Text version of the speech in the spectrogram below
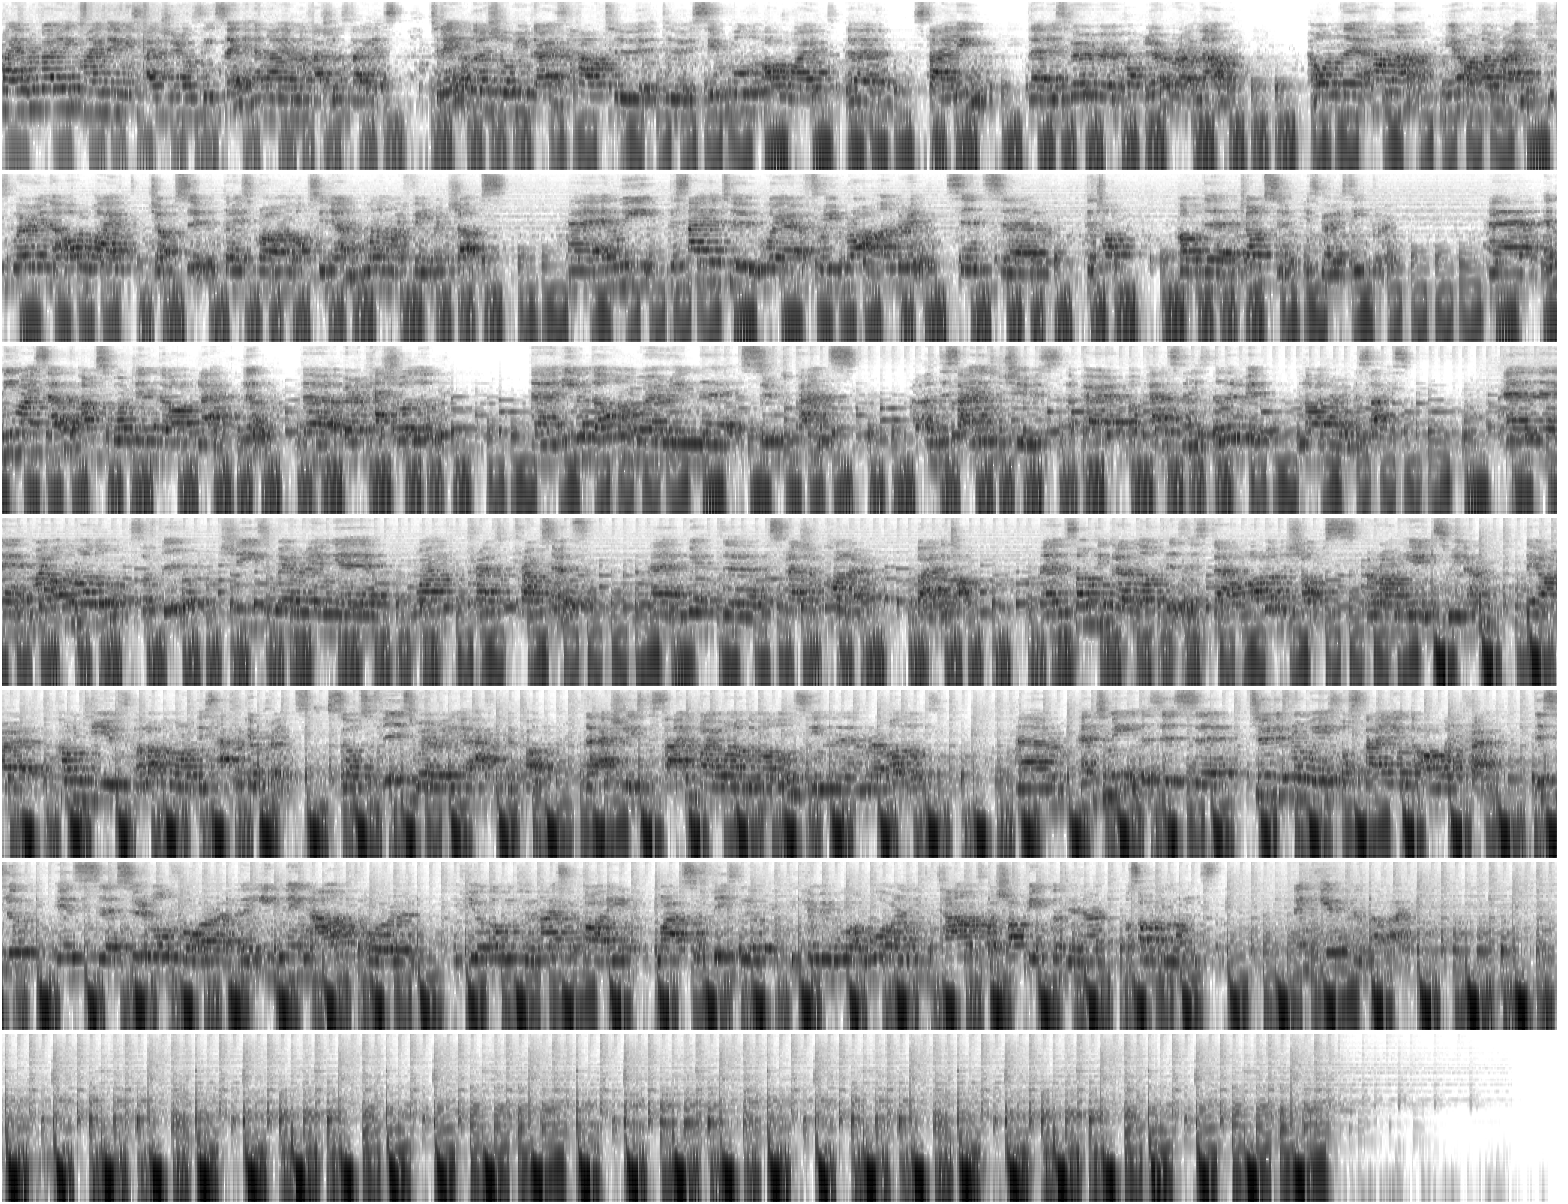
Hi everybody, my name is Aishiro Cisse and I am a fashion stylist. Today I'm going to show you guys how to do a simple all-white uh, styling that is very very popular right now. On uh, Hannah, here on my right, she's wearing an all-white jumpsuit that is from Oxygen, one of my favorite shops. Uh, and we decided to wear a free bra under it since uh, the top of the jumpsuit is very see-through. Uh, and me myself, I'm sporting the all black look, the very casual look. Uh, even though I'm wearing uh, suit pants, I decided to choose a pair of pants that is a little bit larger in the size. And my other model, Sophie, she's wearing uh, white trousers uh, with a splash of color by the top. And something that I've noticed is that all of the shops around here in Sweden, they are coming to use a lot more of these African prints. So Sophie is wearing an African top that actually is designed by one of the models in uh, Rare Models. Um, and to me, this is uh, two different ways of styling the all-white trend. This look is uh, suitable for the evening while Sophie's look it can be worn into town for shopping, uh, for dinner, or something easy. Thank you.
